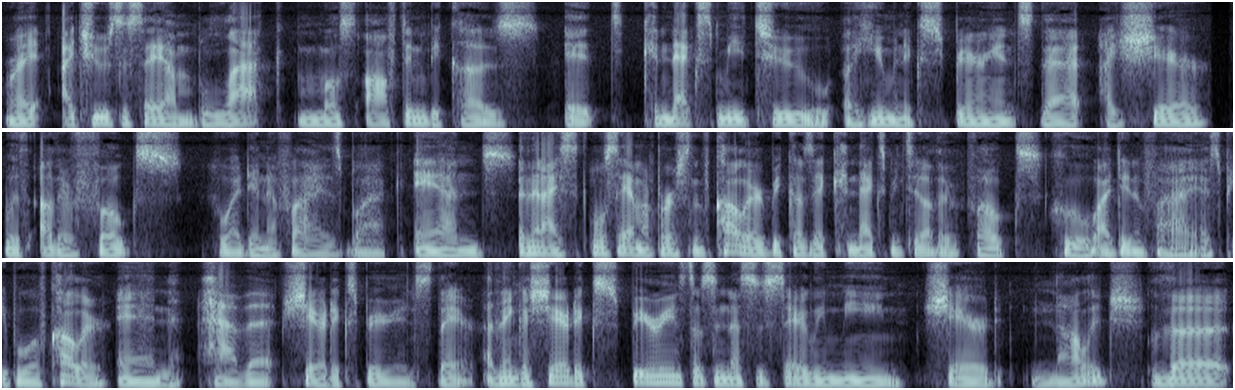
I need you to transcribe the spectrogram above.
right? I choose to say I'm black most often because it connects me to a human experience that I share with other folks who identify as black. And and then I will say I'm a person of color because it connects me to other folks who identify as people of color and have that shared experience there. I think a shared experience doesn't necessarily mean shared knowledge. The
